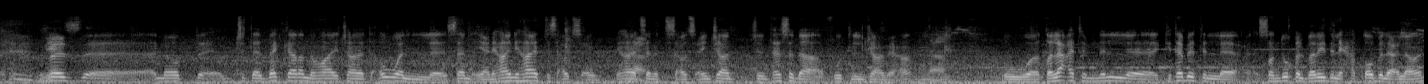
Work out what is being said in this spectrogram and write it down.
بس آه، إنه كنت أتذكر إنه هاي كانت أول سنة يعني هاي نهاية 99 نهاية نعم. سنة 99 كانت كنت هسه دا أفوت للجامعة. نعم. وطلعت من كتبت صندوق البريد اللي حطوه بالإعلان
